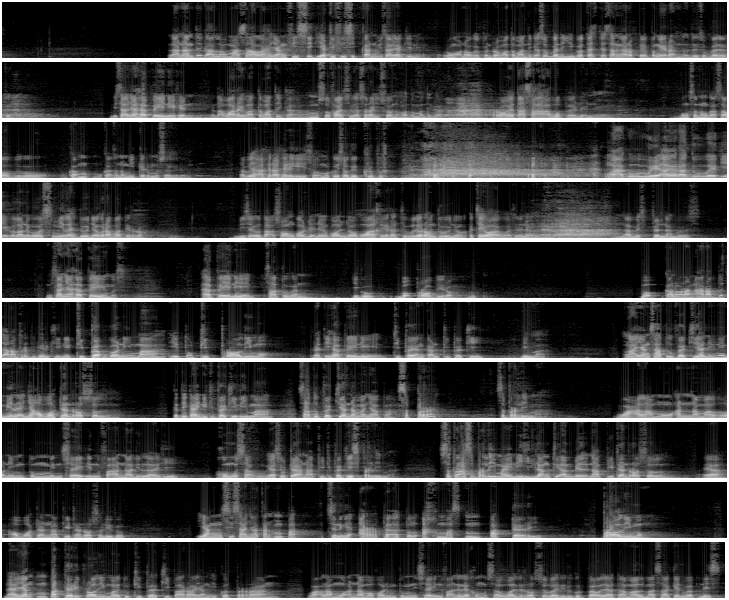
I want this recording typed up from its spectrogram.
Lah nanti kalau masalah yang fisik ya difisikkan. Misalnya gini, rungokno kowe ben matematika. Sebenarnya ini gue tes-tesan ngarepe pangeran. Jadi sebenarnya itu. Misalnya HP ini kan, kita warai matematika. Mustafa jelas ra matematika. Roe tasawuf ya ini. Wong seneng tasawuf itu gak gak seneng mikir mesti Tapi akhir-akhir ini iso, mergo iso ge grup. Ngaku WA ora duwe iki, kula niku wis milih donya ora pati roh. Dhisik tak sangka dekne kancaku akhirat, jebule roh donya, kecewa aku asline. Nah wis ben aku wis. Misalnya HP Mas. HP ini satu kan. Iku mbok pro piro? Mbok, kalau orang Arab itu cara berpikir gini, di bab ghanimah itu di pro limo. Berarti HP ini dibayangkan dibagi lima. Nah yang satu bagian ini miliknya Allah dan Rasul. Ketika ini dibagi lima, satu bagian namanya apa? Seper, seperlima. Wa alamu annama ghanimtum min syai'in fa lillahi khumusahu. Ya sudah, Nabi dibagi seperlima. Setelah seperlima ini hilang diambil Nabi dan Rasul, ya Allah dan Nabi dan Rasul itu, yang sisanya kan empat. Jenenge arbaatul ahmas, empat dari prolimo. Nah, yang empat dari prolimo itu dibagi para yang ikut perang. Wa alamu annama ghanimtum min syai'in fa anil khumsahu walir rasul walil qurba wal yatama wal masakin wa ibnis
